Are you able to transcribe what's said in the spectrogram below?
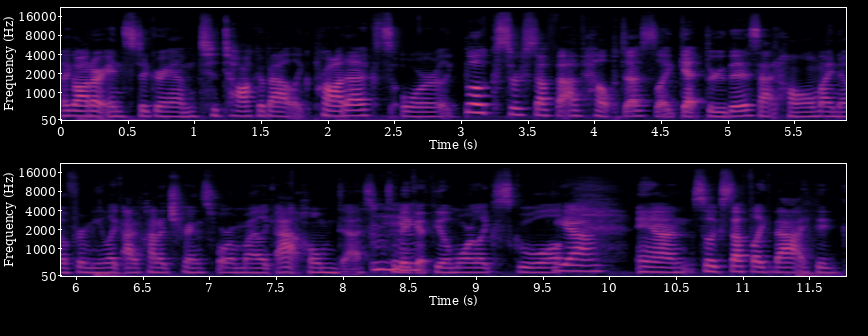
like on our Instagram to talk about like products or like books or stuff that have helped us like get through this at home. I know for me like I've kind of transformed my like at home desk mm-hmm. to make mm-hmm. it feel more like school. Yeah. And so like stuff like that I think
